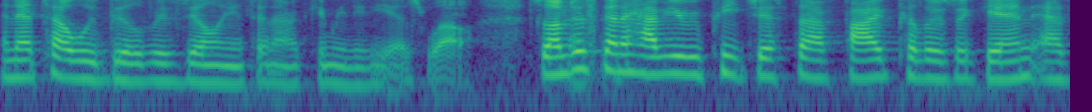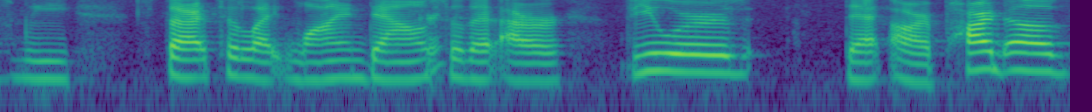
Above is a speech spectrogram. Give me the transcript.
And that's how we build resilience in our community as well. So I'm just going to have you repeat just our five pillars again as we start to like wind down so that our viewers that are part of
